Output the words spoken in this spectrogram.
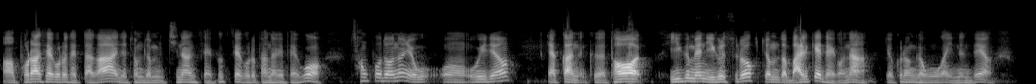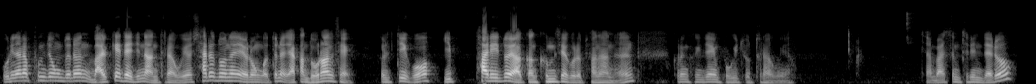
어, 보라색으로 됐다가 이제 점점 진한색, 흑색으로 변하게 되고 청포도는 요, 어, 오히려 약간 그 더 익으면 익을수록 좀 더 맑게 되거나 그런 경우가 있는데요. 우리나라 품종들은 맑게 되지는 않더라고요. 샤르도네 이런 것들은 약간 노란색을 띠고 이파리도 약간 금색으로 변하는 그런 굉장히 보기 좋더라고요. 자, 말씀드린 대로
